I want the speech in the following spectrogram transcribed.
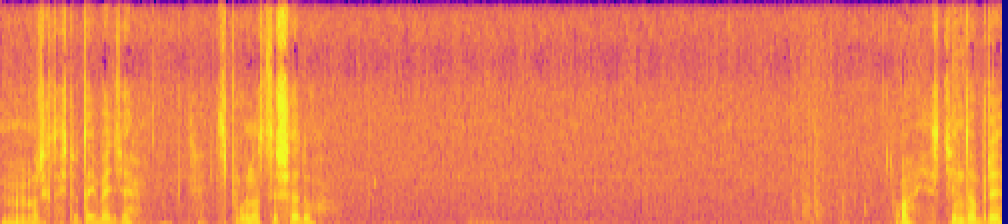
Hmm, może ktoś tutaj będzie. Z północy szedł. O, jest dzień dobry.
